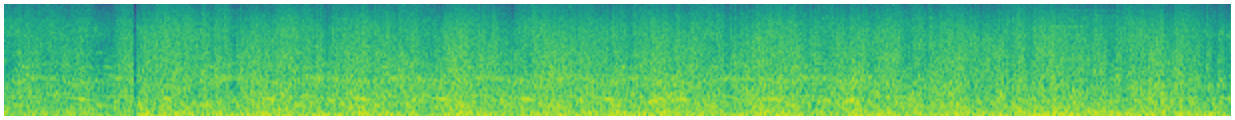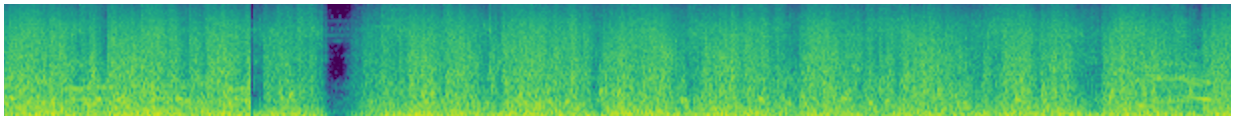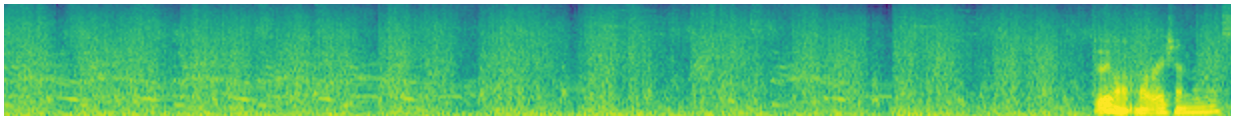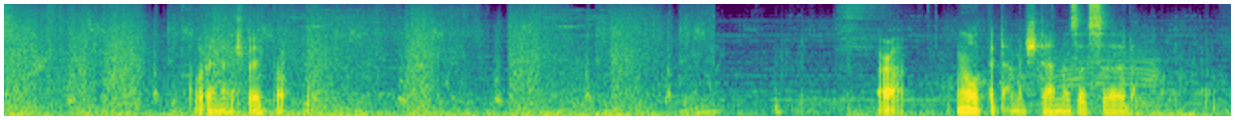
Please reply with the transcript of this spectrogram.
Do we want more regen than this? What an HP, probably. Alright, I'm gonna look for damage 10 as I said.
